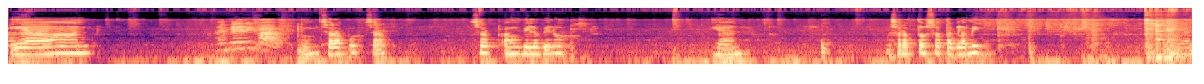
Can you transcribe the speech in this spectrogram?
Ayan. I'm very far. Mm, sarap oh, sarap. Sarap ang bilo-bilo. Yan. Masarap to sa taglamig. Ayan.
